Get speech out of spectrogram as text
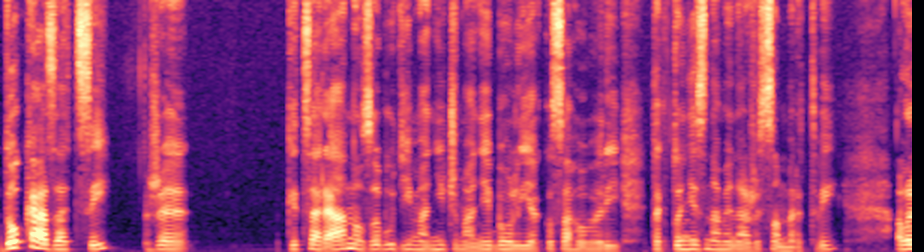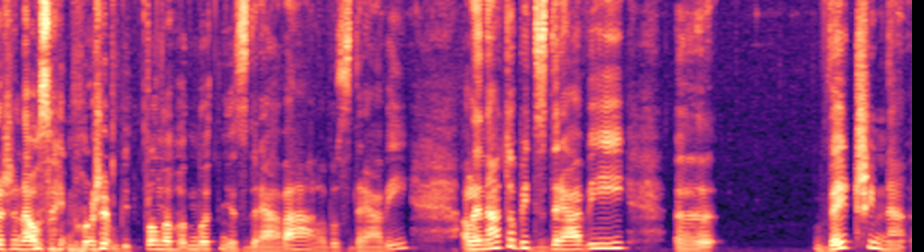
dokázať si, že keď sa ráno zobudím a nič ma nebolí, ako sa hovorí, tak to neznamená, že som mŕtvy, ale že naozaj môžem byť plnohodnotne zdravá alebo zdravý. Ale na to byť zdravý, e, väčšina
